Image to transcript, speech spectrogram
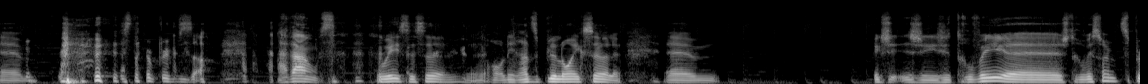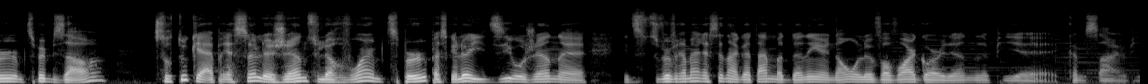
Euh, c'est un peu bizarre. Avance! Oui, c'est ça. Euh, On l'est rendu plus loin que ça. Là. Euh, fait que j'ai- j'ai j'ai trouvé, euh, j'ai trouvé ça un petit peu, un petit peu bizarre. Surtout qu'après ça, le jeune, tu le revois un petit peu parce que là, il dit au jeune, euh, il dit tu veux vraiment rester dans Gotham, m'a donné un nom, va voir Gordon, puis euh, commissaire, puis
